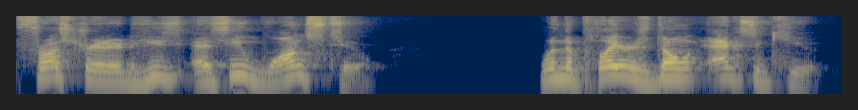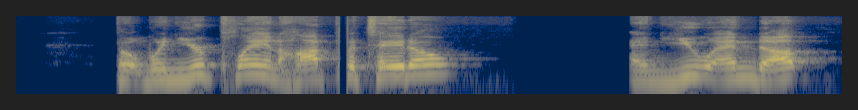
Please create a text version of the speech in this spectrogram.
frustrated as he wants to when the players don't execute. But when you're playing hot potato and you end up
